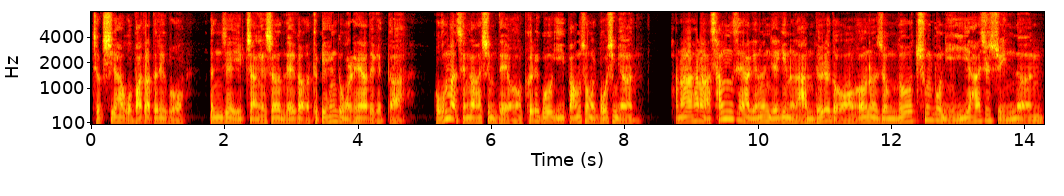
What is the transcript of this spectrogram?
적시하고 받아들이고 현재 입장에서 내가 어떻게 행동을 해야 되겠다. 그것만 생각하시면 돼요. 그리고 이 방송을 보시면 하나하나 상세하게는 얘기는 안 드려도 어느 정도 충분히 이해하실 수 있는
